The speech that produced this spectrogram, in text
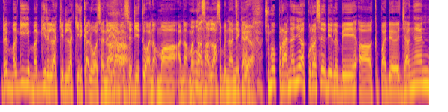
Dan bagi bagi lelaki-lelaki dekat luar sana Aha. yang rasa dia tu anak mak, anak mak tak salah sebenarnya kan. Ya. Cuma peranannya aku rasa dia lebih uh, kepada jangan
